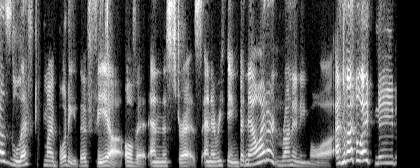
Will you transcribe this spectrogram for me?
has left my body the fear of it and the stress and everything. But now I don't run anymore, and I like need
